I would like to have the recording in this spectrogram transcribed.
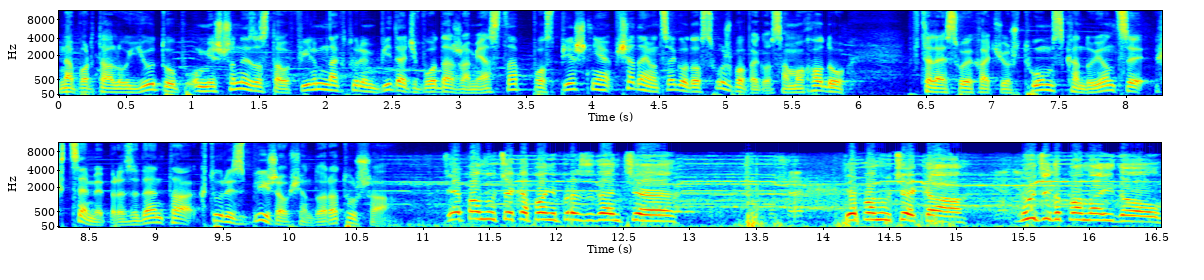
Na portalu YouTube umieszczony został film, na którym widać włodarza miasta pospiesznie wsiadającego do służbowego samochodu. W tle słychać już tłum skandujący Chcemy prezydenta, który zbliżał się do ratusza. Gdzie pan ucieka, panie prezydencie? Gdzie pan ucieka? Ludzie do pana idą.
